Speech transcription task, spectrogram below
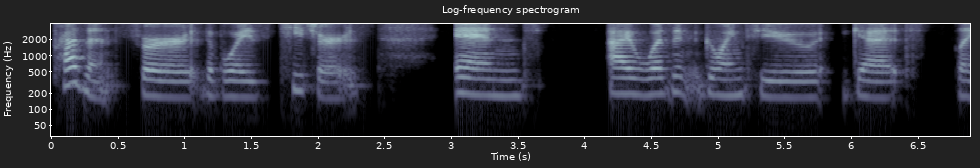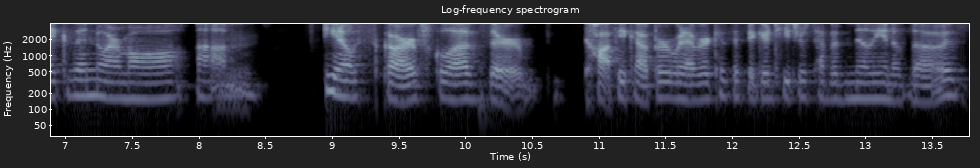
presents for the boys teachers and I wasn't going to get like the normal, um, you know, scarf, gloves, or coffee cup or whatever, because I figured teachers have a million of those.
